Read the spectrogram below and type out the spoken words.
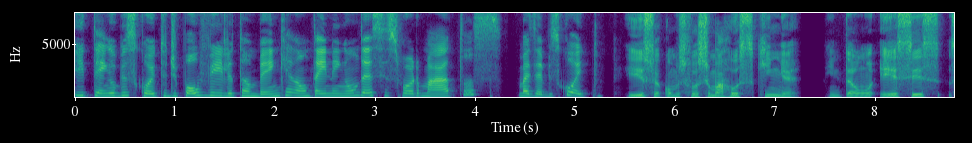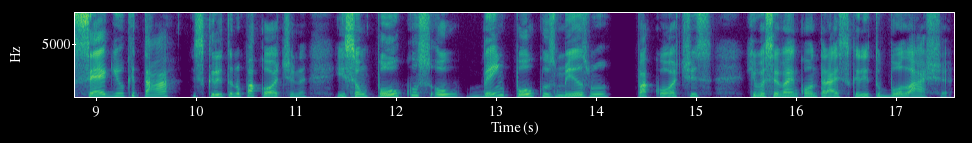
E tem o biscoito de polvilho também, que não tem nenhum desses formatos, mas é biscoito. Isso, é como se fosse uma rosquinha. Então, esses segue o que está escrito no pacote, né? E são poucos, ou bem poucos mesmo, pacotes que você vai encontrar escrito bolacha.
